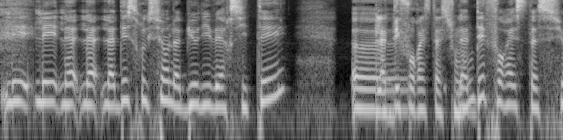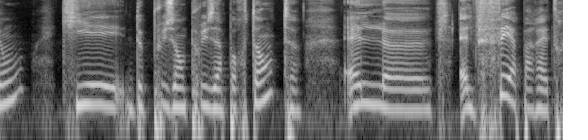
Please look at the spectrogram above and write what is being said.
la, destruction de la biodiversité. Euh, la déforestation. La déforestation qui est de plus en plus importante, elle, euh, elle fait apparaître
